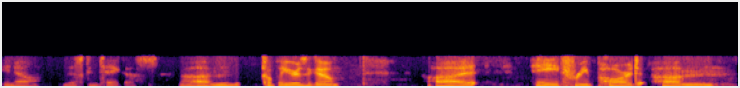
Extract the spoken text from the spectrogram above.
you know, this can take us. Um, a couple of years ago, uh, a three part um,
